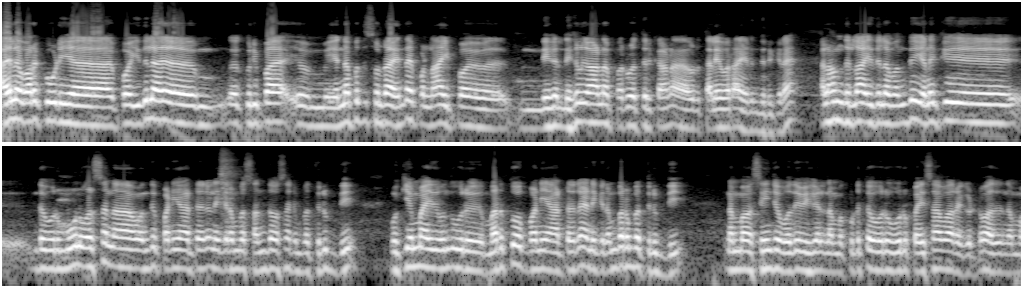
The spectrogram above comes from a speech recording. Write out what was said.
அதில் வரக்கூடிய இப்போ இதில் குறிப்பாக என்னை பற்றி சொல்கிறா இருந்தால் இப்போ நான் இப்போ நிகழ் நிகழ்கால பருவத்திற்கான ஒரு தலைவராக இருந்திருக்கிறேன். அலமதுல்லா இதில் வந்து எனக்கு இந்த ஒரு மூணு வருஷம் நான் வந்து பணியாற்றுறதுல எனக்கு ரொம்ப சந்தோஷம் ரொம்ப திருப்தி. முக்கியமாக இது வந்து ஒரு மருத்துவ பணியாற்றுறதுல எனக்கு ரொம்ப ரொம்ப திருப்தி. நம்ம செஞ்ச உதவிகள் நம்ம கொடுத்த ஒரு ஒரு பைசாவாக இருக்கட்டும் அது நம்ம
